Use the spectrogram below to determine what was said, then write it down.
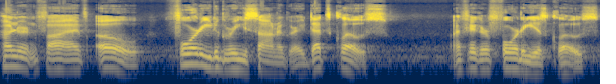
105, oh, 40 degrees centigrade. That's close. I figure 40 is close.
